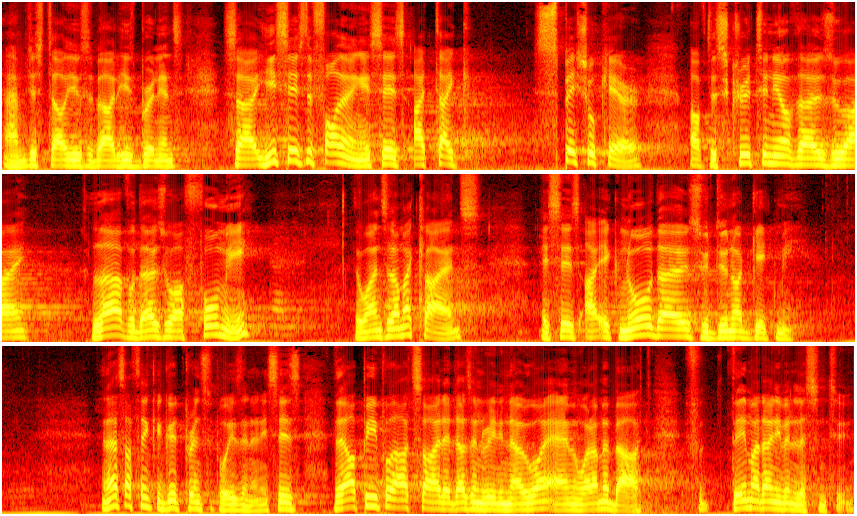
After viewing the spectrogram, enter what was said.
Um, just tell you about his brilliance. So he says the following He says, I take special care of the scrutiny of those who I love or those who are for me, the ones that are my clients he says, I ignore those who do not get me. And that's, I think, a good principle, isn't it? He says, there are people outside that doesn't really know who I am and what I'm about. For them, I don't even listen to.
